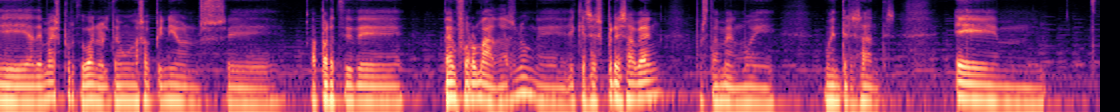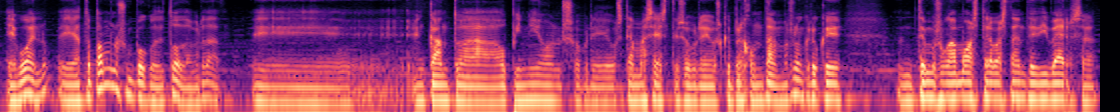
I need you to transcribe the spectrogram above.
Eh, ademais porque, bueno, el ten unhas opinións eh, aparte de ben formadas, non? E, eh, e que se expresa ben, pois tamén moi moi interesantes. Eh, E bueno, eh, atopámonos un pouco de todo, a verdade. Eh, en canto a opinión sobre os temas este sobre os que preguntamos non? Creo que temos unha mostra bastante diversa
